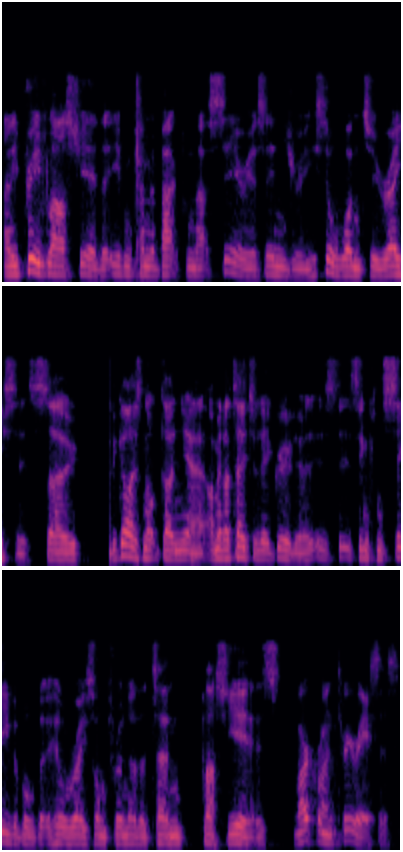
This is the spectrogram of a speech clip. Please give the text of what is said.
and he proved last year that even coming back from that serious injury, he still won two races. So the guy's not done yet. I mean, I totally agree with you. It's, it's inconceivable that he'll race on for another 10 plus years. Marc won three races.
